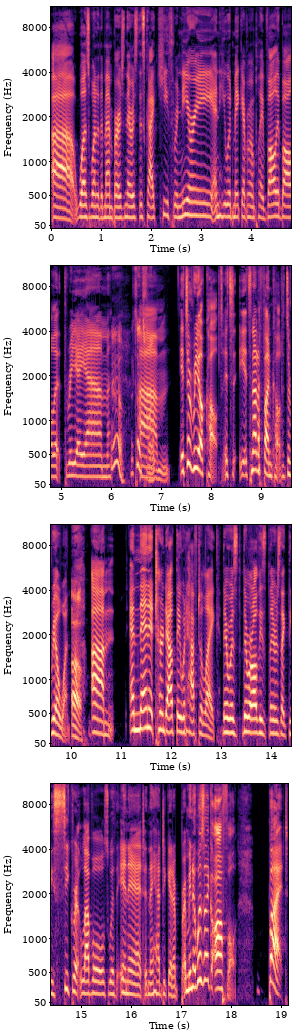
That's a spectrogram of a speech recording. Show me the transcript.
uh, was one of the members, and there was this guy Keith Raniere, and he would make everyone play volleyball at 3 a.m. Oh, that sounds fun. Um, it's a real cult. It's it's not a fun cult. It's a real one. Oh, Um, and then it turned out they would have to like there was there were all these there was like these secret levels within it, and they had to get a. I mean, it was like awful, but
